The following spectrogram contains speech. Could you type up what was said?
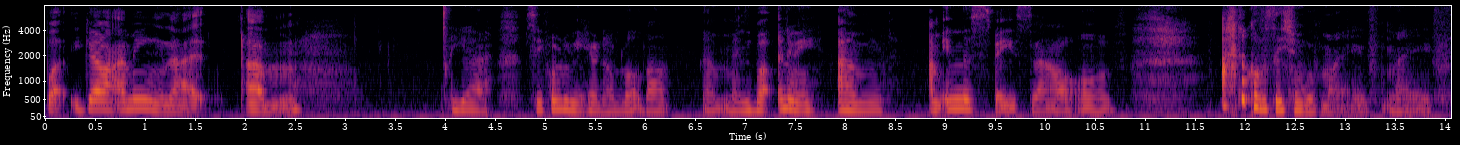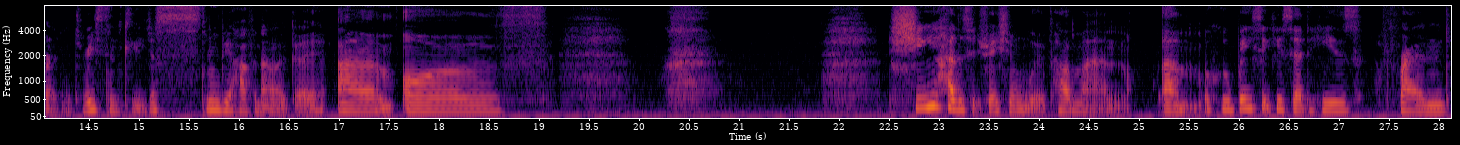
but you get what I mean? Like um yeah. So you probably be hearing a lot about um men but anyway um i'm in this space now of i had a conversation with my my friend recently just maybe a half an hour ago um of she had a situation with her man um who basically said his friend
